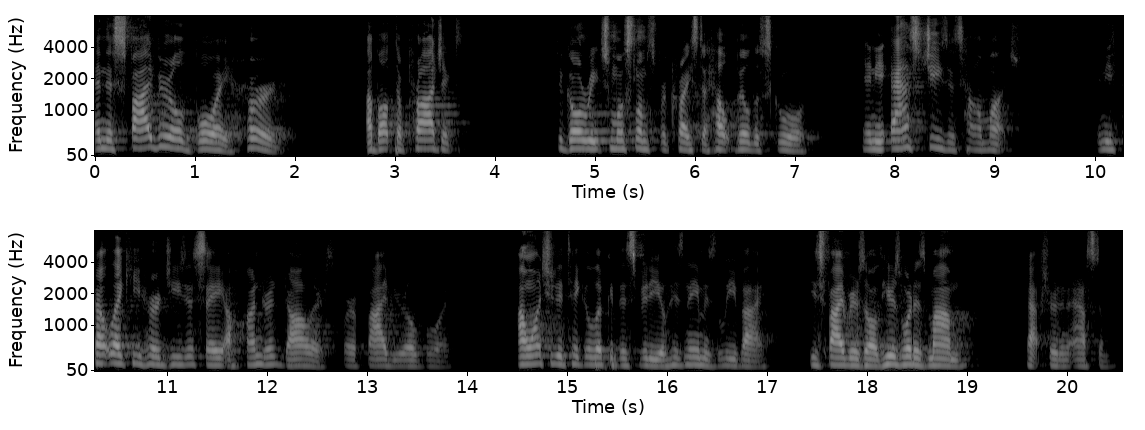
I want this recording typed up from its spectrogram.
And this five year old boy heard about the project to go reach Muslims for Christ to help build a school. And he asked Jesus how much. And he felt like he heard Jesus say $100 for a five year old boy. I want you to take a look at this video. His name is Levi. He's five years old. Here's what his mom captured and asked him.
